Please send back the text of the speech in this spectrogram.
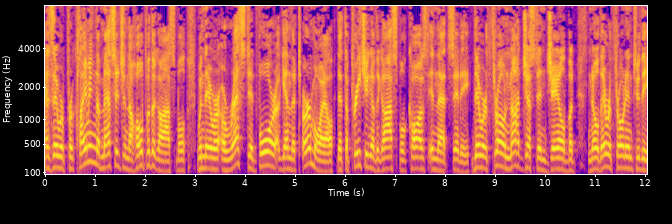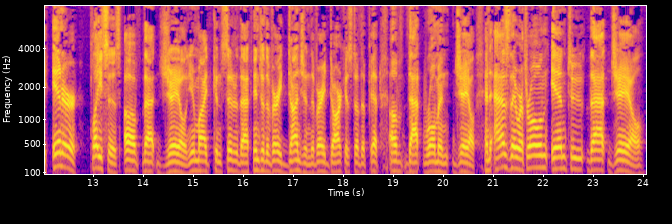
as they were proclaiming the message and the hope of the gospel, when they were arrested for, again, the turmoil that the preaching of the gospel caused in that city, they were thrown not just in jail, but no, they were thrown into the inner places of that jail. You might consider that into the very dungeon, the very darkest of the pit of that Roman jail. And as they were thrown into that jail,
